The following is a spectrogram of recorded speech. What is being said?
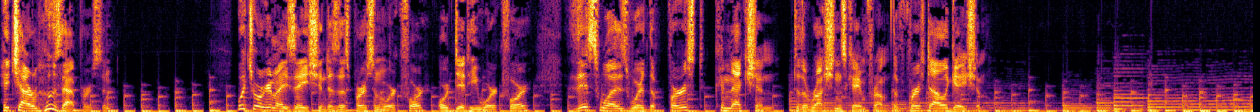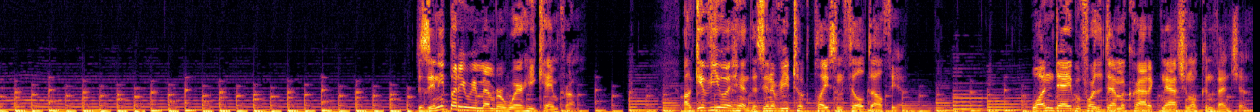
hey chat room. Who's that person? Which organization does this person work for, or did he work for? This was where the first connection to the Russians came from. The first allegation. Does anybody remember where he came from? I'll give you a hint. This interview took place in Philadelphia, one day before the Democratic National Convention.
